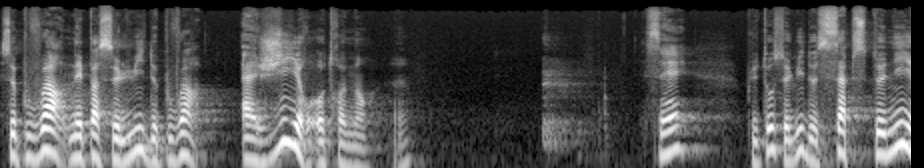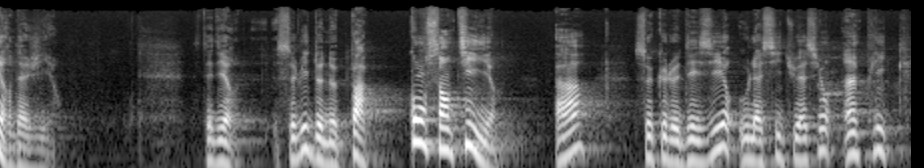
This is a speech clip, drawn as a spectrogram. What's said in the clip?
Ce pouvoir n'est pas celui de pouvoir agir autrement. Hein. C'est plutôt celui de s'abstenir d'agir. C'est-à-dire celui de ne pas consentir à ce que le désir ou la situation implique.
